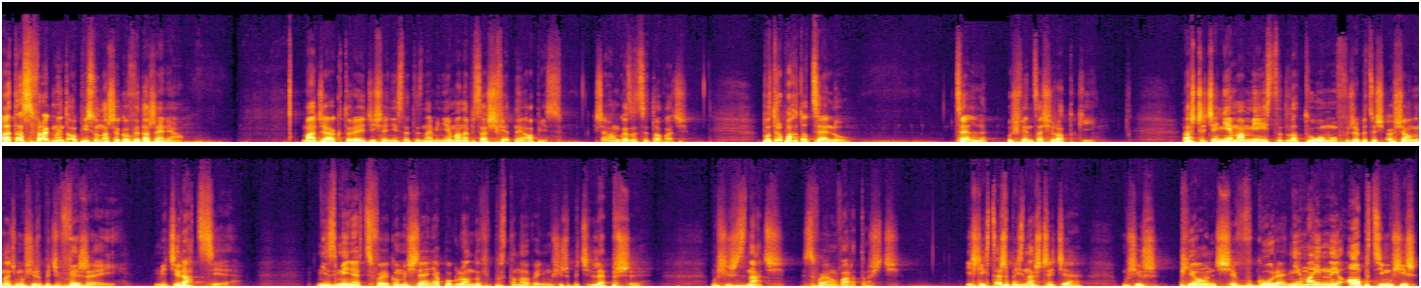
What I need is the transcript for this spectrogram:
Ale teraz fragment opisu naszego wydarzenia. Madzia, której dzisiaj niestety z nami nie ma, napisała świetny opis. Chciałbym go zacytować. Po trupach do celu. Cel uświęca środki. Na szczycie nie ma miejsca dla tłumów. Żeby coś osiągnąć, musisz być wyżej, mieć rację. Nie zmieniać swojego myślenia, poglądów i postanowień. Musisz być lepszy. Musisz znać swoją wartość. Jeśli chcesz być na szczycie, musisz piąć się w górę. Nie ma innej opcji. Musisz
